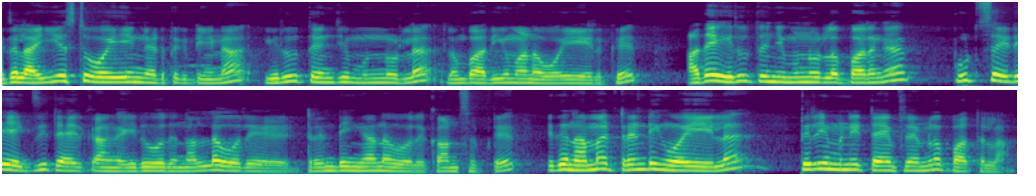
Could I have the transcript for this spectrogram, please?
இதில் ஹையஸ்ட் ஓஏன்னு எடுத்துக்கிட்டிங்கன்னா இருபத்தஞ்சி முந்நூறில் ரொம்ப அதிகமான ஓஏ இருக்குது அதே இருபத்தஞ்சி முந்நூறில் பாருங்கள் புட் சைடு எக்ஸிட் ஆகிருக்காங்க இது ஒரு நல்ல ஒரு ட்ரெண்டிங்கான ஒரு கான்செப்ட்டு இது நம்ம ட்ரெண்டிங் ஓஏயில் த்ரீ மினிட் டைம் ஃப்ரேமில் பார்த்துடலாம்.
